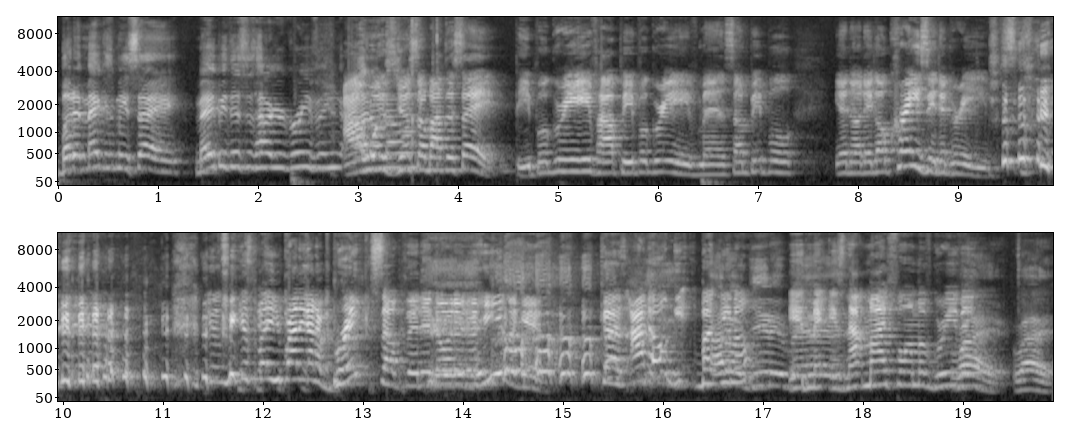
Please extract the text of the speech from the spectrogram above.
But it makes me say, maybe this is how you're grieving. I, don't was know. just about to say, people grieve how people grieve, man. Some people, you know, they go crazy to grieve. because man, you probably gotta break something in order to heal again. Cause I don't get, but I you know, get it, ma- it's not my form of grieving. Right, right.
